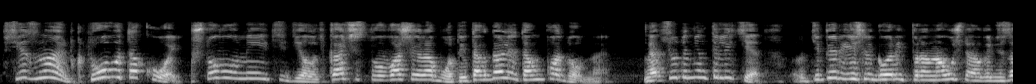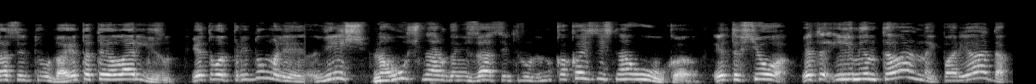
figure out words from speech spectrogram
Все знают, кто вы такой, что вы умеете делать, качество вашей работы и так далее и тому подобное. Отсюда менталитет. Теперь, если говорить про научную организацию труда, это тейлоризм. Это вот придумали вещь научной организации труда. Ну какая здесь наука? Это все, это элементарный порядок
